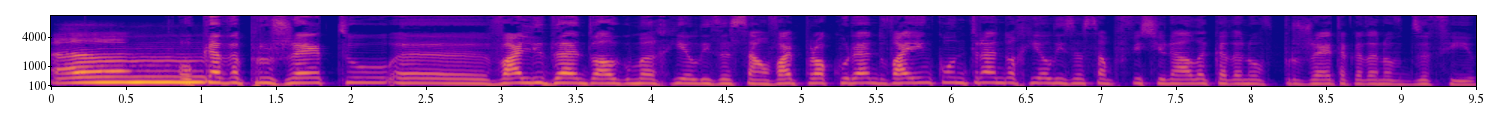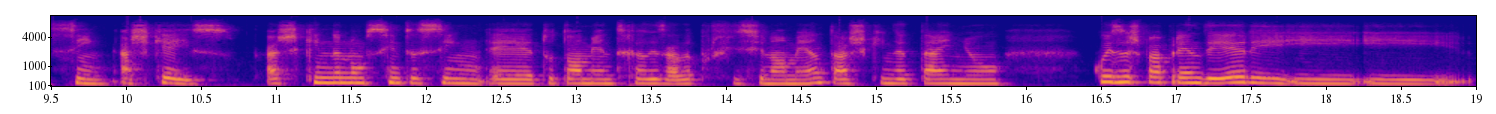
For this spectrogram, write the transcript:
Um... Ou cada projeto uh, vai-lhe dando alguma realização, vai procurando, vai encontrando a realização profissional a cada novo projeto, a cada novo desafio? Sim, acho que é isso. Acho que ainda não me sinto assim é, totalmente realizada profissionalmente, acho que ainda tenho coisas para aprender e, e, e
